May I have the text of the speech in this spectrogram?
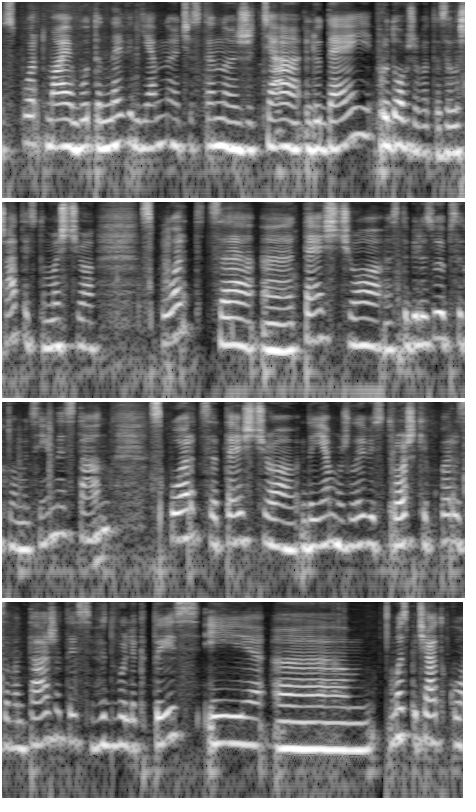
спорт має бути невід'ємною частиною життя людей, продовжувати залишатись, тому що спорт це е, те, що стабілізує психоемоційний стан. Спорт це те, що дає можливість трошки перезавантажитись, відволіктись, і е, ми спочатку.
